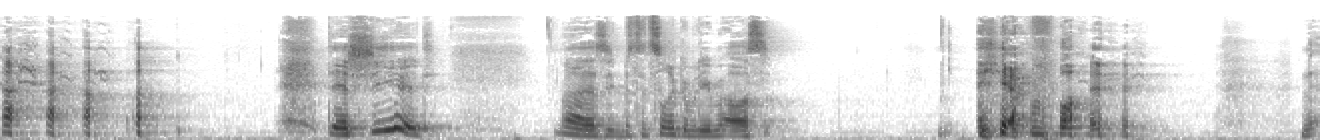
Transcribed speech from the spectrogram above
Der Shield. Ah, das sieht ein bisschen zurückgeblieben aus. Jawohl.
